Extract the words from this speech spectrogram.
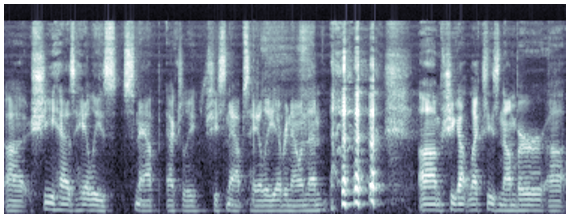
uh, she has Haley's snap. Actually, she snaps Haley every now and then. um, she got Lexi's number. Uh,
